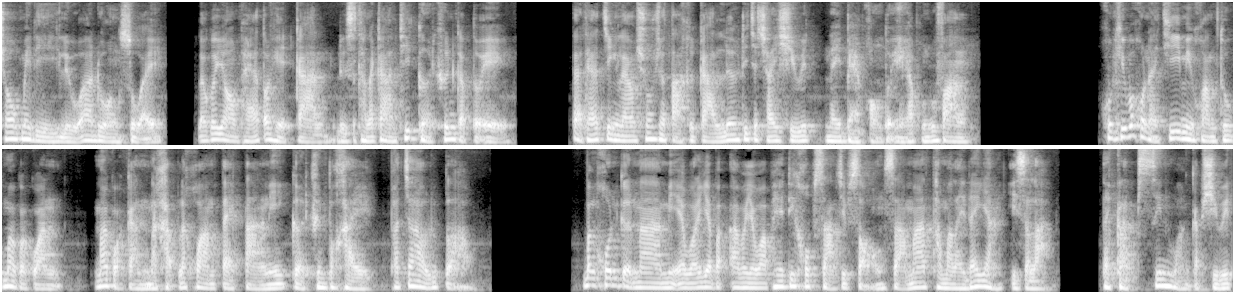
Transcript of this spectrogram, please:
โชคไม่ดีหรือว่าดวงสวย แล้วก็ยอมแพ้ต่อเหตุการณ์ หรือสถานการณ์ที่เกิดขึ้นกับตัวเอง แต่แท้จริงแล้วโชคชะตาคือการเลือกที่จะใช้ชีวิตในแบบของตัวเองครับคุณผู้ฟัง คุณคิดว่าคนไหนที่มีความทุกข์มากกว่ากันมากกว่ากันนะครับ และความแตกต่างนี้เกิดขึ้นเพราะใครพระเจ้าหรือเปล่า บางคนเกิดมามีอวัยวะอวัยวะเพศที่ครบ 32 สามารถทำอะไรได้อย่างอิสระ แต่กลับสิ้นหวังกับชีวิต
